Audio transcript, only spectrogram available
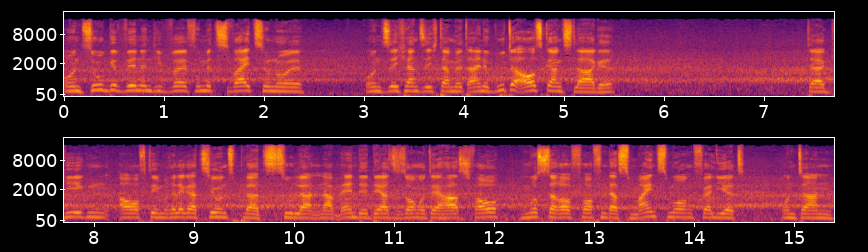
Und so gewinnen die Wölfe mit 2 zu 0 und sichern sich damit eine gute Ausgangslage dagegen auf dem Relegationsplatz zu landen am Ende der Saison. Und der HSV muss darauf hoffen, dass Mainz morgen verliert und dann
